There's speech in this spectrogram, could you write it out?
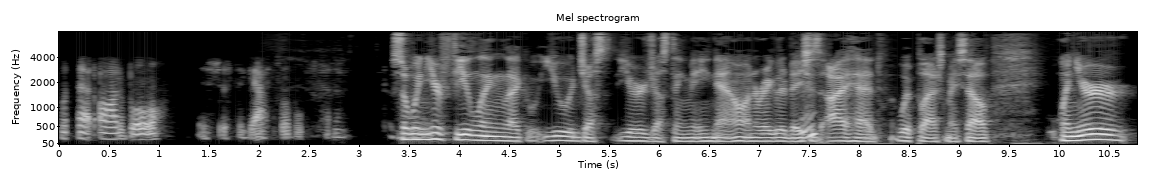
what that audible is just a gas bubble kind of. So when you're feeling like you adjust, you're adjusting me now on a regular basis. Mm-hmm. I had whiplash myself. When you're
